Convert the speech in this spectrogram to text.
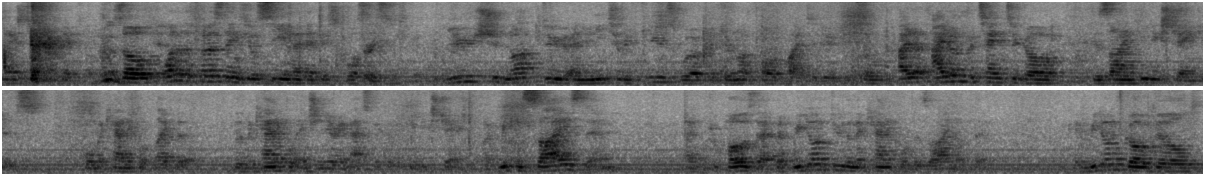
Next term. Okay. So one of the first things you'll see in the ethics course is you should not do and you need to refuse work that you're not qualified to do. So I I don't pretend to go design heat exchangers for mechanical, like the, the mechanical engineering aspect of the heat exchanger. Like we can size them and propose that, but we don't do the mechanical design of them. Okay? We don't go build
